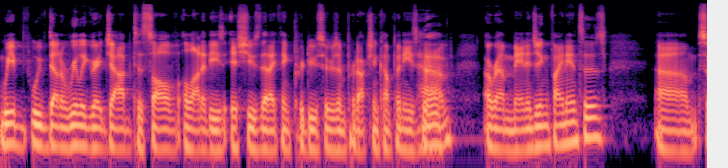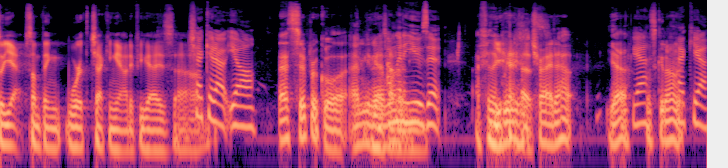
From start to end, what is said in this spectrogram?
we've we've done a really great job to solve a lot of these issues that i think producers and production companies have around managing finances um, so yeah something worth checking out if you guys um, Check it out, y'all. That's super cool. I mean, Yeah, I, I'm going to use it. I feel like we need to try it out. Yeah. Yeah. Let's get on Heck it. yeah.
